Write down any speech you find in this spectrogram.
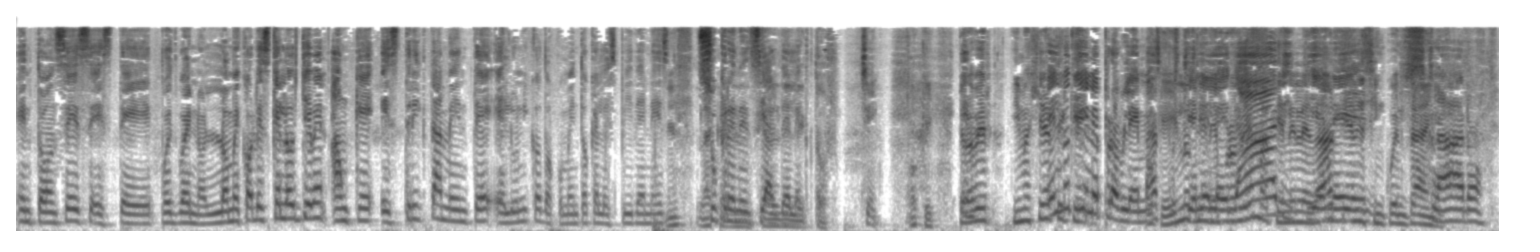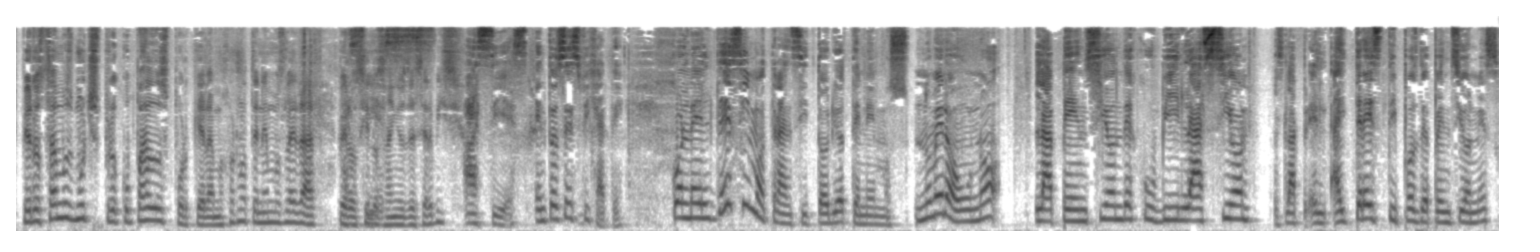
Entonces, este, pues bueno, lo mejor es que lo lleven, aunque estrictamente el único documento que les piden es, su credencial credencial de de lector. Sí. Ok, pero a ver, imagínate Él no que... tiene problemas, Ok, pues él no tiene la problema, edad tiene la edad, tiene- tiene 50 años. Claro. Pero estamos muchos preocupados porque a lo mejor no tenemos la edad, pero Así sí los es. años de servicio. Así es. Entonces, fíjate, con el décimo transitorio tenemos, número uno, la pensión de jubilación. Es la- el- hay tres tipos de pensiones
